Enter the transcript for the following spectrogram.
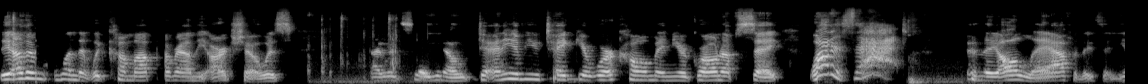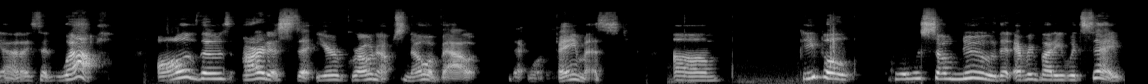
The other one that would come up around the art show was I would say, you know, do any of you take your work home and your grown-ups say, "What is that?" And they all laugh and they said, Yeah. And I said, Well, all of those artists that your grown-ups know about that were famous, um, people who were so new that everybody would say,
